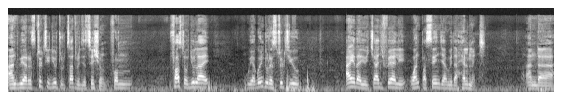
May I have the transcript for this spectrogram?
And we are restricting you to start registration. From 1st of July, we are going to restrict you either you charge fairly one passenger with a helmet and, uh,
